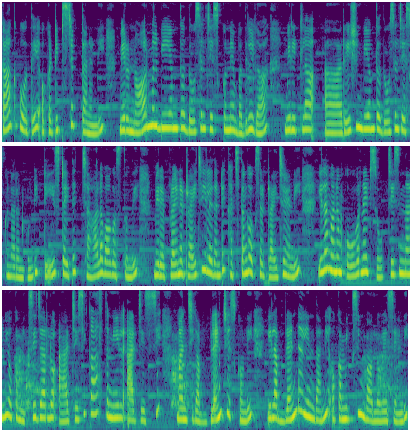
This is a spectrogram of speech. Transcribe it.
కాకపోతే ఒక టిప్స్ చెప్తానండి. మీరు నార్మల్ బియ్యంతో దోశలు చేసుకునే బదులుగా మీరు ఇట్లా రేషన్ బియ్యంతో దోశలు చేసుకున్నారనుకోండి టేస్ట్ అయితే చాలా బాగా వస్తుంది. మీరు ఎప్పుడైనా ట్రై చేయలేదంటే ఖచ్చితంగా ఒకసారి ట్రై చేయండి. ఇలా మనం ఓవర్ నైట్ సోప్ చేసిన దాన్ని ఒక మిక్సీ జార్లో యాడ్ చేసి కాస్త నీళ్ళు యాడ్ చేసి మంచిగా బ్లెండ్ చేసుకోండి. ఇలా బ్లెండ్ అయిన దాన్ని ఒక మిక్సింగ్ బౌల్లో వేసేయండి.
